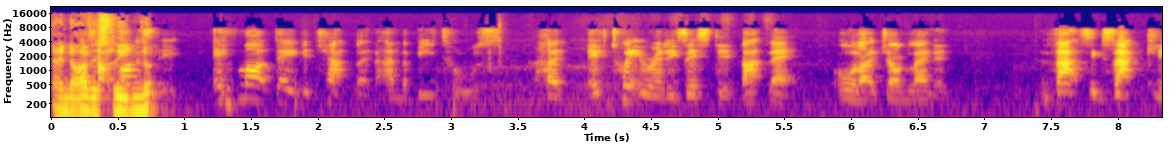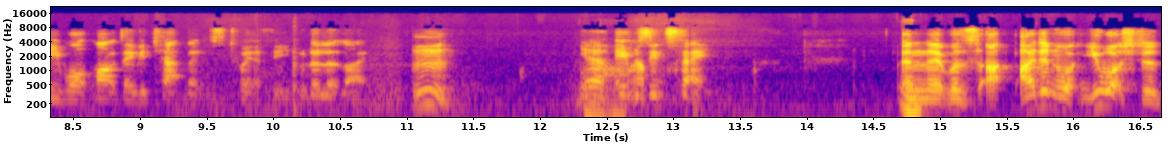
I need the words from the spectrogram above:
and obviously, no, if Mark David Chapman and the Beatles had, if Twitter had existed back then, or like John Lennon, that's exactly what Mark David Chapman's Twitter feed would have looked like. Mm. Yeah, It was insane. and it was. I, I didn't. You watched it.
